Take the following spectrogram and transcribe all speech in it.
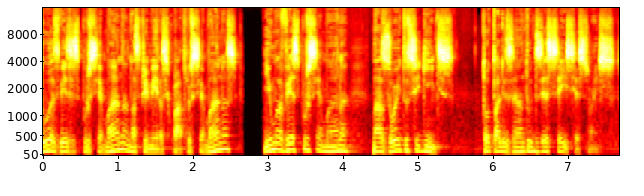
duas vezes por semana nas primeiras quatro semanas e uma vez por semana nas oito seguintes, totalizando 16 sessões.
